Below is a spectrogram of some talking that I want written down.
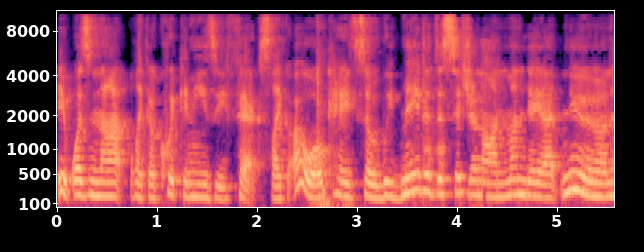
it was not like a quick and easy fix. Like oh okay so we made a decision on monday at noon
